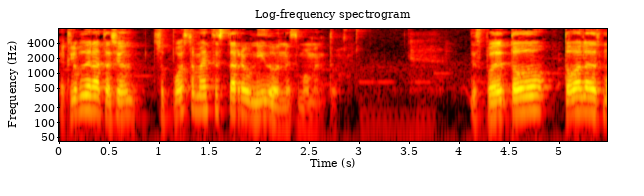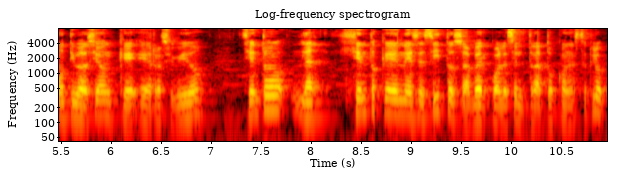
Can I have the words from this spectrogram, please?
El club de natación supuestamente está reunido en este momento. Después de todo, toda la desmotivación que he recibido, Siento, siento que necesito saber cuál es el trato con este club.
